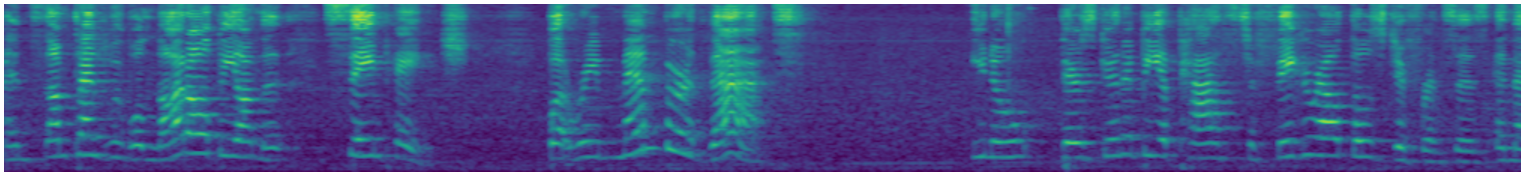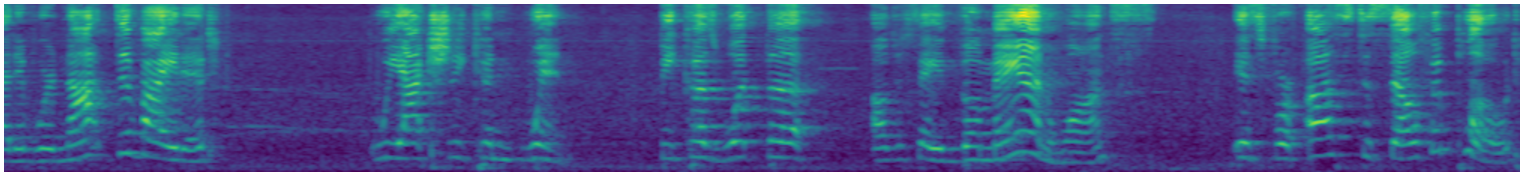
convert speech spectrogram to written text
And sometimes we will not all be on the same page. But remember that, you know, there's going to be a path to figure out those differences and that if we're not divided, we actually can win. Because what the, I'll just say, the man wants is for us to self implode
